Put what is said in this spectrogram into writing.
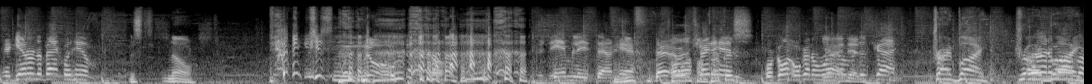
Yeah, Get on the back with him. This, no. Just no. There's Emily's down here. fall They're, off on straight ahead. purpose? We're going. We're gonna run Yeah, over this guy. Drive by. Drive him by. over.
